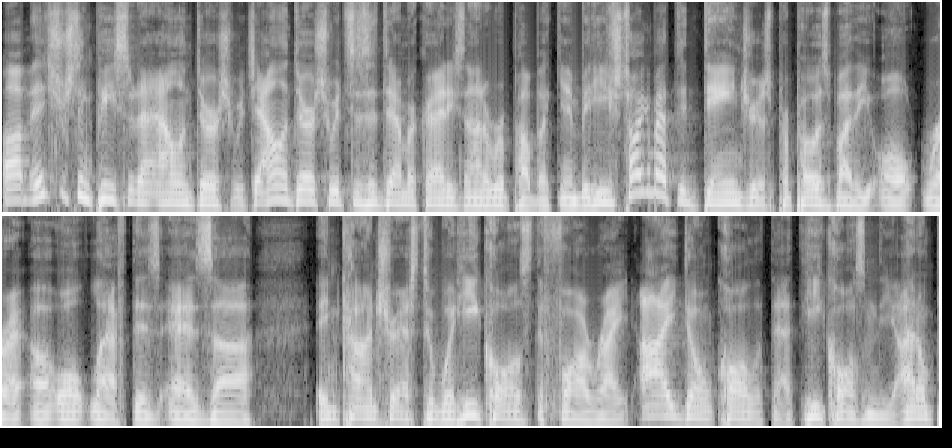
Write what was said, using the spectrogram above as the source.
Um, interesting piece of Alan Dershowitz. Alan Dershowitz is a Democrat; he's not a Republican, but he's talking about the dangers proposed by the alt right, uh, alt left as as uh, in contrast to what he calls the far right. I don't call it that. He calls them the. I don't.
